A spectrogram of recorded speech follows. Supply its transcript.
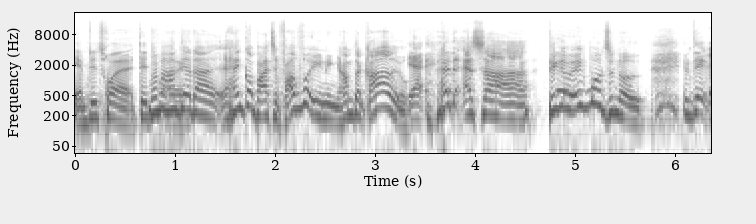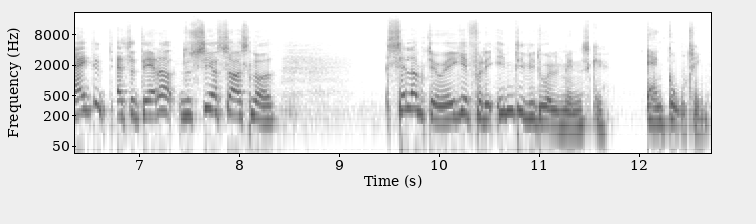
Jamen, det tror jeg... Det Hvad tror ham jeg, der, der... Han går bare til fagforeningen, ham der græder jo. Ja. Han, altså, det kan jo ikke bruge til noget. Jamen, det er rigtigt. Altså, det er der... Du siger så også noget. Selvom det jo ikke for det individuelle menneske er en god ting.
